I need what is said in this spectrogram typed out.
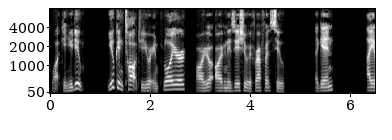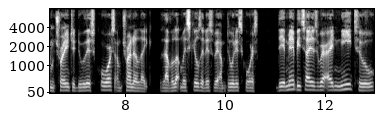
What can you do? You can talk to your employer or your organization with reference to, again, I am trying to do this course. I'm trying to like level up my skills in this way. I'm doing this course. There may be times where I need to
